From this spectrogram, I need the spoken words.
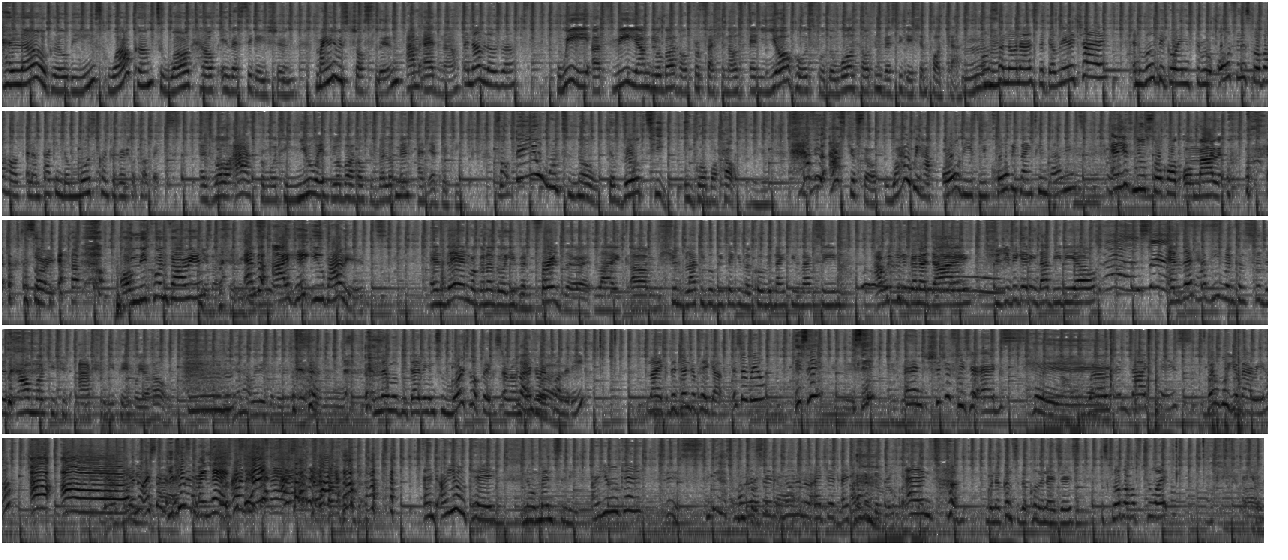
Hello, Globies. Welcome to World Health Investigation. My name is Jocelyne. I'm Edna. And I'm Loza. We are three young global health professionals and your hosts for the World Health Investigation podcast. Mm-hmm. Also known as the WHI. And we'll be going through all things global health and unpacking the most controversial topics. As well as promoting new wave global health development and equity. So, do you want to know the real tea in global health? Have you yourself why we have all these new COVID 19 variants mm-hmm. and these new so called Omar, sorry, Omicron variants and the I hate you variants? And then we're gonna go even further. Like, um, should black people be taking the COVID 19 vaccine? Are we really gonna die? Should you be getting that BBL? And then have you even considered how much you should actually pay for your health? Mm-hmm. They're not ready for this. And then we'll be diving into more topics around like gender what? equality. Like the gender pay gap. Is it real? Is it? Is it? Is it? And should you freeze your eggs? Hey. Well, in that case, when will you marry, huh? Ah, ah! Uh, no, I said You came for my neck. and are you okay? No, mentally. Are you okay? Sis, you didn't have to no, no, no, no, I did. I did. I the real question. And uh, when it comes to the colonizers, is global health too white?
